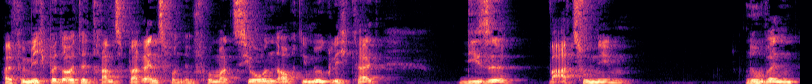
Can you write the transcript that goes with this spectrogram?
Weil für mich bedeutet Transparenz von Informationen auch die Möglichkeit, diese wahrzunehmen. Nur wenn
